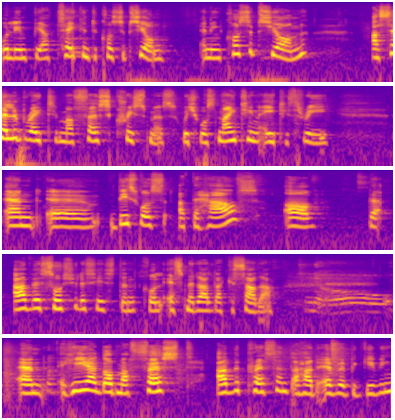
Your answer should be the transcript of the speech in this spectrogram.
Olympia taken to Concepcion. And in Concepcion, I celebrated my first Christmas, which was 1983. And um this was at the house of the other social assistant called Esmeralda Quesada. No. And here I got my first other present I had ever been giving,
